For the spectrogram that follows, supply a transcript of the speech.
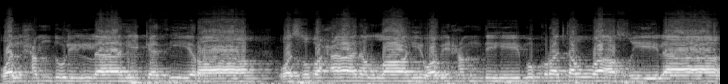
والحمد لله كثيرا وسبحان الله وبحمده بكرة وأصيلا.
